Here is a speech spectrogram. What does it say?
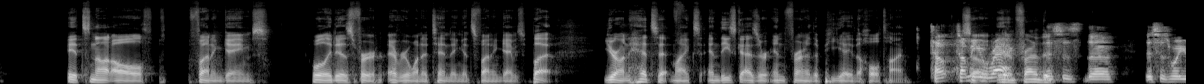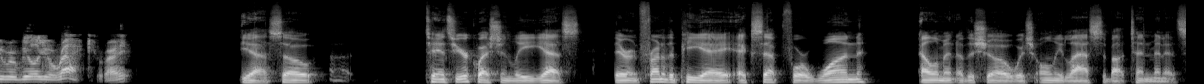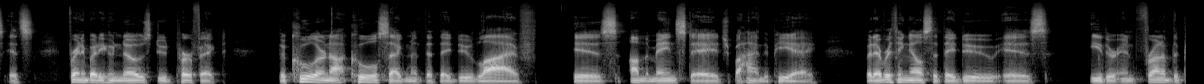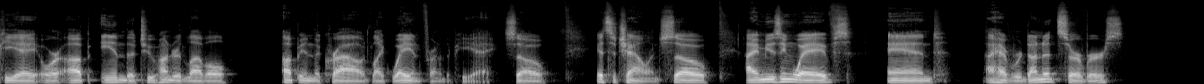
it's not all fun and games. Well, it is for everyone attending. It's fun and games, but you're on headset mics, and these guys are in front of the PA the whole time. Tell, tell So, me your yeah, rack. in front of the- this is the this is where you reveal your rack, right? Yeah. So uh, to answer your question, Lee, yes, They're in front of the PA, except for one element of the show, which only lasts about 10 minutes. It's for anybody who knows Dude Perfect, the cool or not cool segment that they do live is on the main stage behind the PA. But everything else that they do is either in front of the PA or up in the 200 level, up in the crowd, like way in front of the PA. So it's a challenge. So I am using Waves and I have redundant servers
